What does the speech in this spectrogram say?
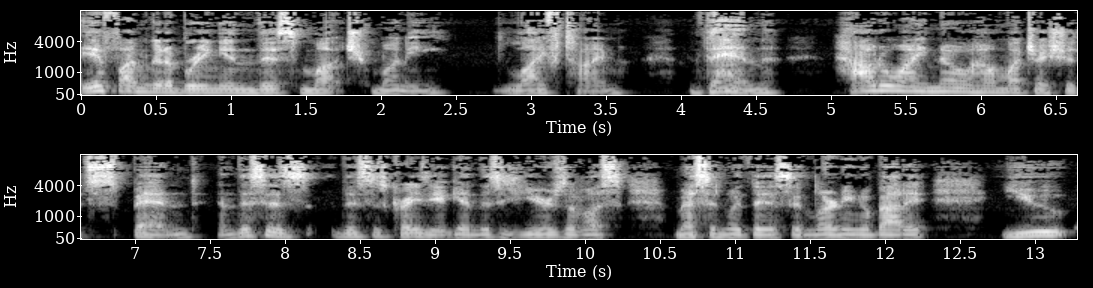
if I'm going to bring in this much money lifetime, then how do I know how much I should spend? And this is, this is crazy. Again, this is years of us messing with this and learning about it. You,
